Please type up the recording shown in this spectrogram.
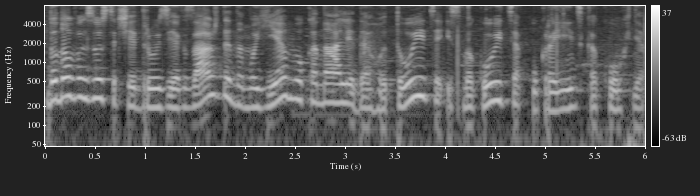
До нових зустрічей, друзі, як завжди, на моєму каналі, де готується і смакується українська кухня.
